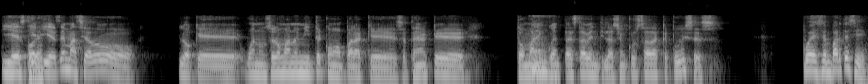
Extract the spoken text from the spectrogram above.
Y es, y es demasiado lo que, bueno, un ser humano emite como para que se tenga que tomar en cuenta esta ventilación cruzada que tú dices. Pues en parte sí.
